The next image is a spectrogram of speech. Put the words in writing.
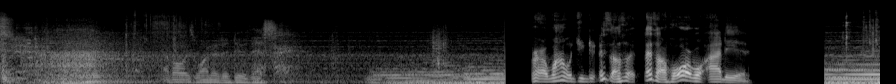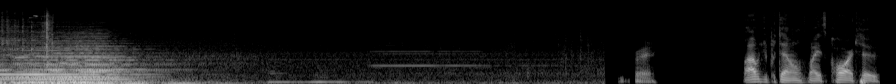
I've always wanted to do this. Bro, why would you do this? That's a, that's a horrible idea. Bro, why would you put that on somebody's car too?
